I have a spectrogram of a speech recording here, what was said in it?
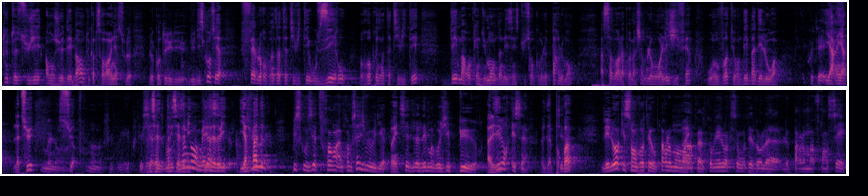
tout un sujet en jeu débat, en tout cas, parce qu'on va revenir sur le, contenu du, du discours, c'est-à-dire faible représentativité ou zéro représentativité des Marocains du monde dans des institutions comme le Parlement, à savoir la première chambre, où on légifère, où on vote et on débat des lois. Écoutez, il n'y a rien là-dessus. Mais non. Sur... Non, non, écoutez, il n'y a pas de. puisque vous êtes franc comme ça, je vais vous dire, Oui. c'est de la démagogie pure, pure et simple. Euh, Pourquoi C'est de- Les lois qui sont votées au Parlement marocain, comme les lois qui sont votées dans le, le Parlement français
